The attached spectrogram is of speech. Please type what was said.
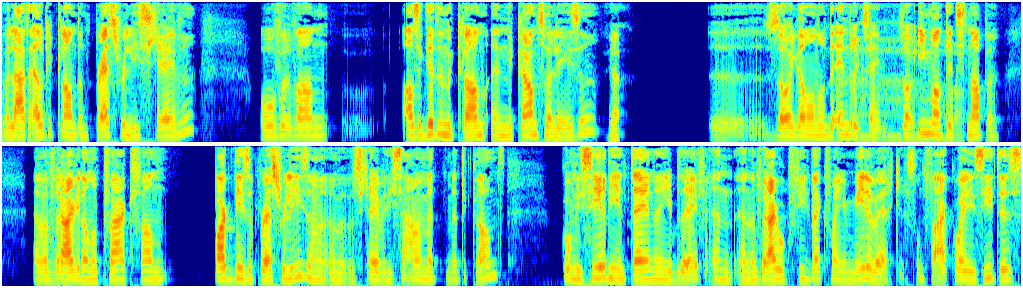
we laten elke klant een press release schrijven over van als ik dit in de, klant, in de krant zou lezen, Ja. eh, zou ik dan onder de indruk zijn? Zou iemand dit Ah. snappen? En we vragen dan ook vaak van, pak deze press release en we, en we schrijven die samen met, met de klant. Communiceer die intern in je bedrijf en, en dan vraag ook feedback van je medewerkers. Want vaak wat je ziet is,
